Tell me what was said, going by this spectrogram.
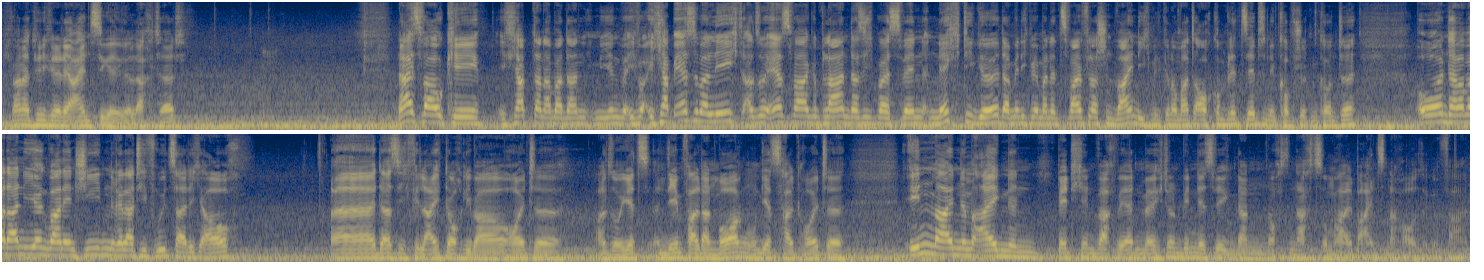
Ich war natürlich wieder der Einzige, der gelacht hat. Na, es war okay. Ich habe dann aber dann irgendwie, ich, habe erst überlegt, also erst war geplant, dass ich bei Sven nächtige, damit ich mir meine zwei Flaschen Wein, die ich mitgenommen hatte, auch komplett selbst in den Kopf schütten konnte. Und habe aber dann irgendwann entschieden, relativ frühzeitig auch, äh, dass ich vielleicht doch lieber heute, also jetzt in dem Fall dann morgen und jetzt halt heute in meinem eigenen Bettchen wach werden möchte und bin deswegen dann noch nachts um halb eins nach Hause gefahren.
